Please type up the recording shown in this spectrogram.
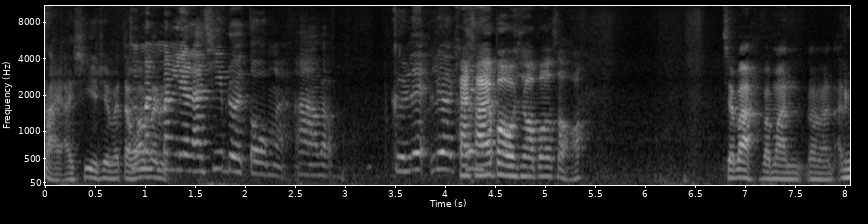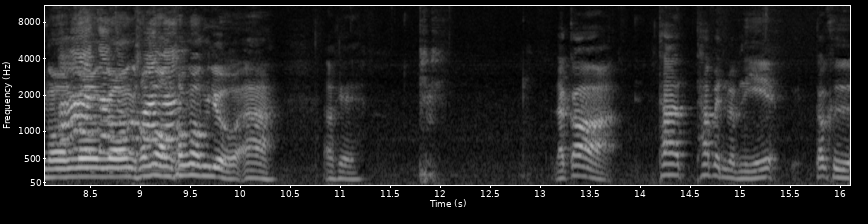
สายอาชีพใช่ไหมแต่คือว่ามันมันมันเรียนอาชีพโดยตรงอะอ่าแบบ คือเลือกเลือกคล้ายๆปวชปวส ใช่ป่ะประมาณประมาณอันงงอ่างงจะงงจะเขางงประมาณนั้นเขางงอยู่อ่า โอเค แล้วก็ถ้าถ้าเป็นแบบนี้ก็คือ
